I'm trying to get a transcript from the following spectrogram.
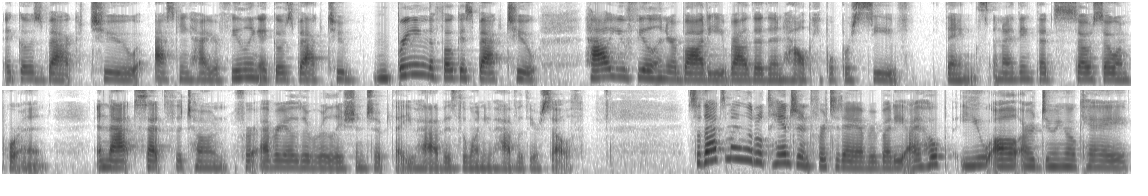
it goes back to asking how you're feeling, it goes back to bringing the focus back to how you feel in your body rather than how people perceive things. And I think that's so, so important. And that sets the tone for every other relationship that you have, is the one you have with yourself. So that's my little tangent for today, everybody. I hope you all are doing okay.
